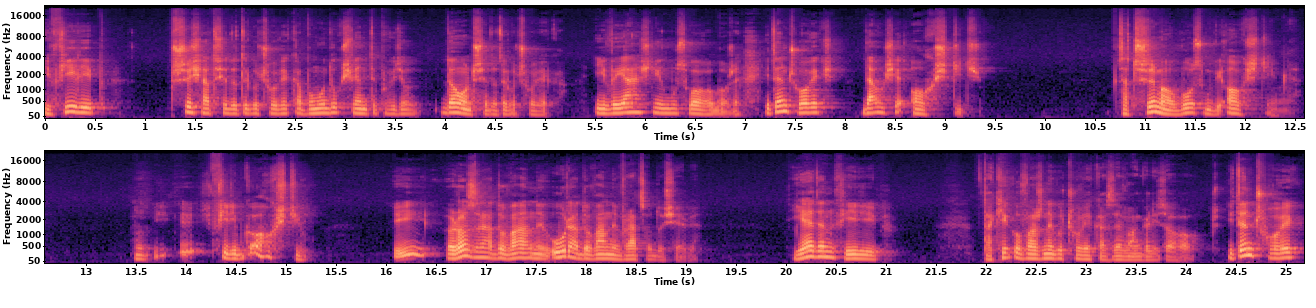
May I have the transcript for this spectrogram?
I Filip przysiadł się do tego człowieka, bo mu Duch Święty powiedział: dołącz się do tego człowieka. I wyjaśnił mu Słowo Boże. I ten człowiek dał się ochrzcić. Zatrzymał wóz, mówi: ochrzci mnie. No, Filip go ochrzcił. I rozradowany, uradowany wracał do siebie. Jeden Filip takiego ważnego człowieka zewangelizował. I ten człowiek,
